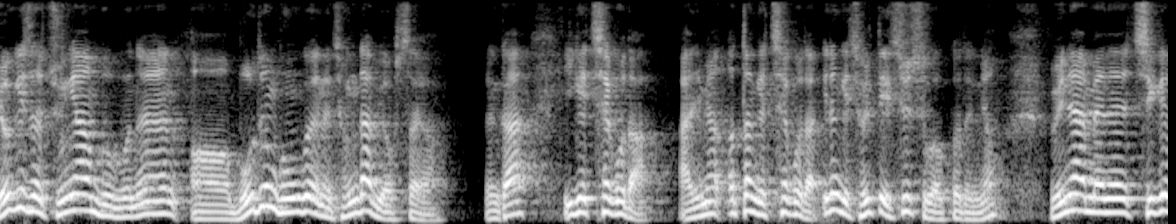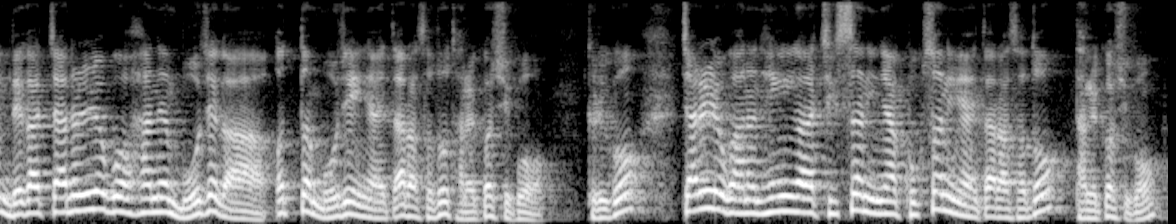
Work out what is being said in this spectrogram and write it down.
여기서 중요한 부분은 어, 모든 공구에는 정답이 없어요. 그러니까 이게 최고다. 아니면 어떤 게 최고다. 이런 게 절대 있을 수가 없거든요. 왜냐하면은 지금 내가 자르려고 하는 모재가 어떤 모재이냐에 따라서도 다를 것이고, 그리고 자르려고 하는 행위가 직선이냐 곡선이냐에 따라서도 다를 것이고,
